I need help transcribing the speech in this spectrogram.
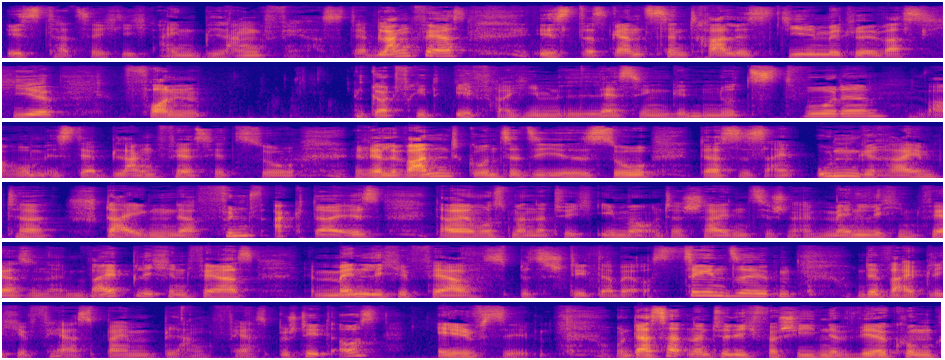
ist tatsächlich ein Blankvers. Der Blankvers ist das ganz zentrale Stilmittel, was hier von Gottfried Ephraim Lessing genutzt wurde. Warum ist der Blankvers jetzt so relevant? Grundsätzlich ist es so, dass es ein ungereimter, steigender Fünfakter ist. Dabei muss man natürlich immer unterscheiden zwischen einem männlichen Vers und einem weiblichen Vers. Der männliche Vers besteht dabei aus zehn Silben und der weibliche Vers beim Blankvers besteht aus elf Silben. Und das hat natürlich verschiedene Wirkungen.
